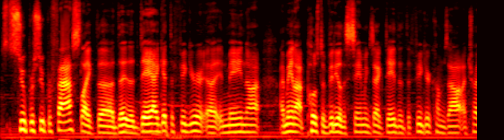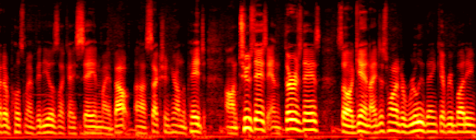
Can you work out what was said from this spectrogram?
super super fast. Like the the, the day I get the figure uh, it may not I may not post a video the same exact day that the figure comes out. I try to post my videos like I say in my about uh, section here on the page on Tuesdays and Thursdays. So again I just wanted to really thank everybody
